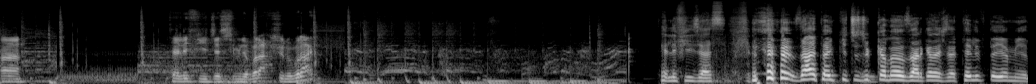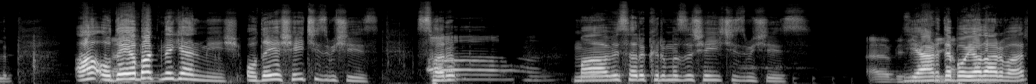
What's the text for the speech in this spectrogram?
Ha. Telif yiyeceğiz şimdi. Bırak şunu bırak. telif yiyeceğiz. Zaten küçücük kanalız arkadaşlar telif de yemeyelim. Aa odaya bak ne gelmiş. Odaya şey çizmişiz. Sarı, Aa, mavi, sarı, kırmızı şeyi çizmişiz. Bizim Yerde şey boyalar yaptığımız- var.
